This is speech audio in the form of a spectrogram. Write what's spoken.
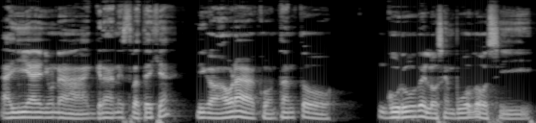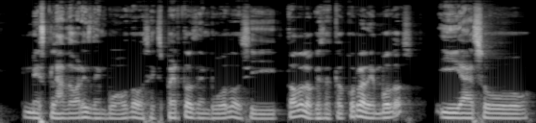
ahí hay una gran estrategia. Digo, ahora con tanto gurú de los embudos y mezcladores de embudos, expertos de embudos y todo lo que se te ocurra de embudos, y a su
